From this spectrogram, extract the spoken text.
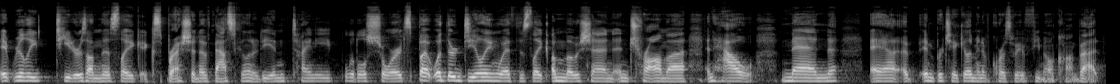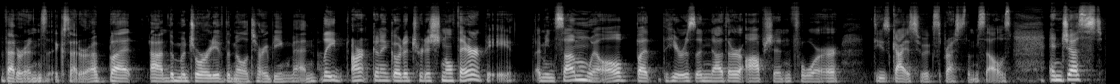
it really teeters on this like expression of masculinity in tiny little shorts. But what they're dealing with is like emotion and trauma and how men, uh, in particular, I mean, of course, we have female combat veterans, et cetera, but um, the majority of the military being men, they aren't going to go to traditional therapy. I mean, some will, but here's another option for these guys who express themselves. And just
